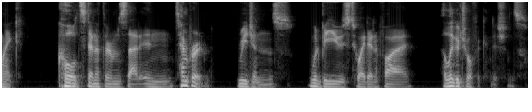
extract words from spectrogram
like cold stenotherms that in temperate regions would be used to identify oligotrophic conditions.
